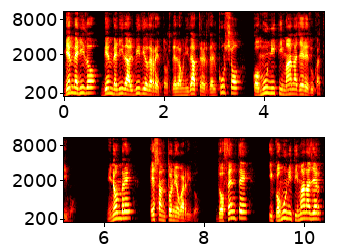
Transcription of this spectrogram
Bienvenido, bienvenida al vídeo de retos de la unidad 3 del curso Community Manager Educativo. Mi nombre es Antonio Garrido, docente y Community Manager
